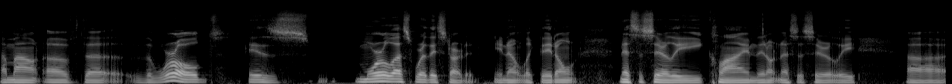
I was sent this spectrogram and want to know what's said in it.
amount of the the world is more or less where they started. You know, like they don't necessarily climb, they don't necessarily uh,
